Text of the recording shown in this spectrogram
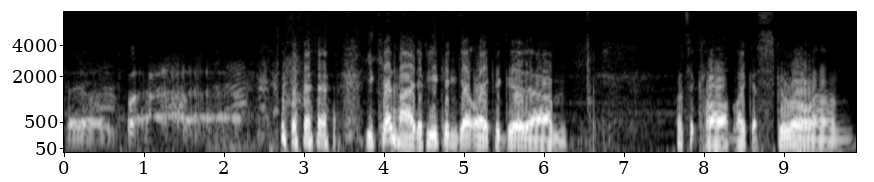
fail. you can hide if you can get like a good, um, what's it called? Like a school, um,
